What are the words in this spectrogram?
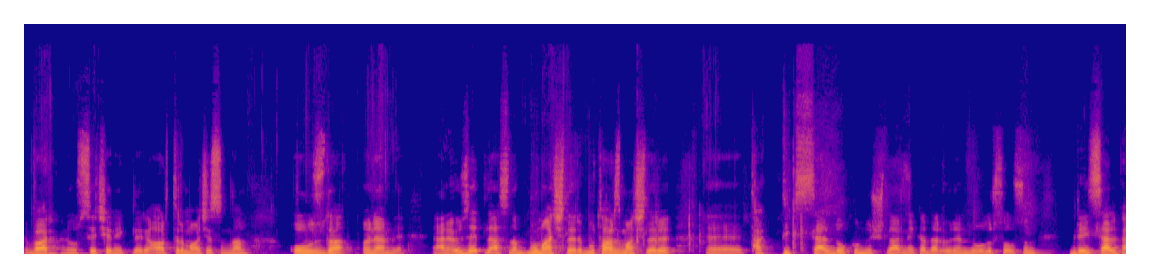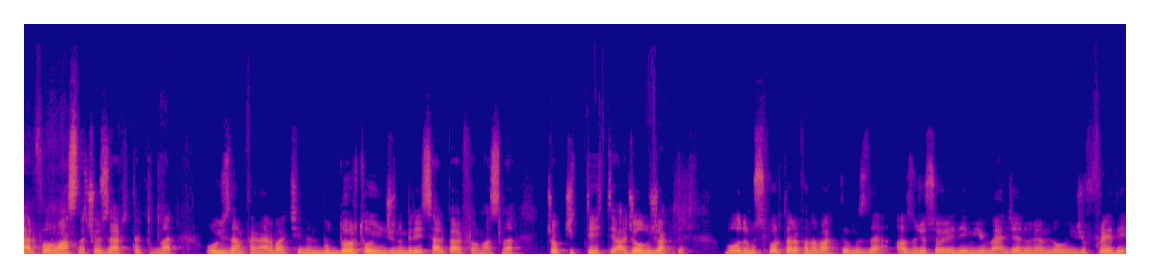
var. Hani o seçenekleri artırma açısından Oğuz da önemli. Yani özetle aslında bu maçları, bu tarz maçları e, taktiksel dokunuşlar ne kadar önemli olursa olsun bireysel performansla çözer takımlar. O yüzden Fenerbahçe'nin bu 4 oyuncunun bireysel performansına çok ciddi ihtiyacı olacaktır. Bodrum Spor tarafına baktığımızda az önce söylediğim gibi bence en önemli oyuncu Freddy.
